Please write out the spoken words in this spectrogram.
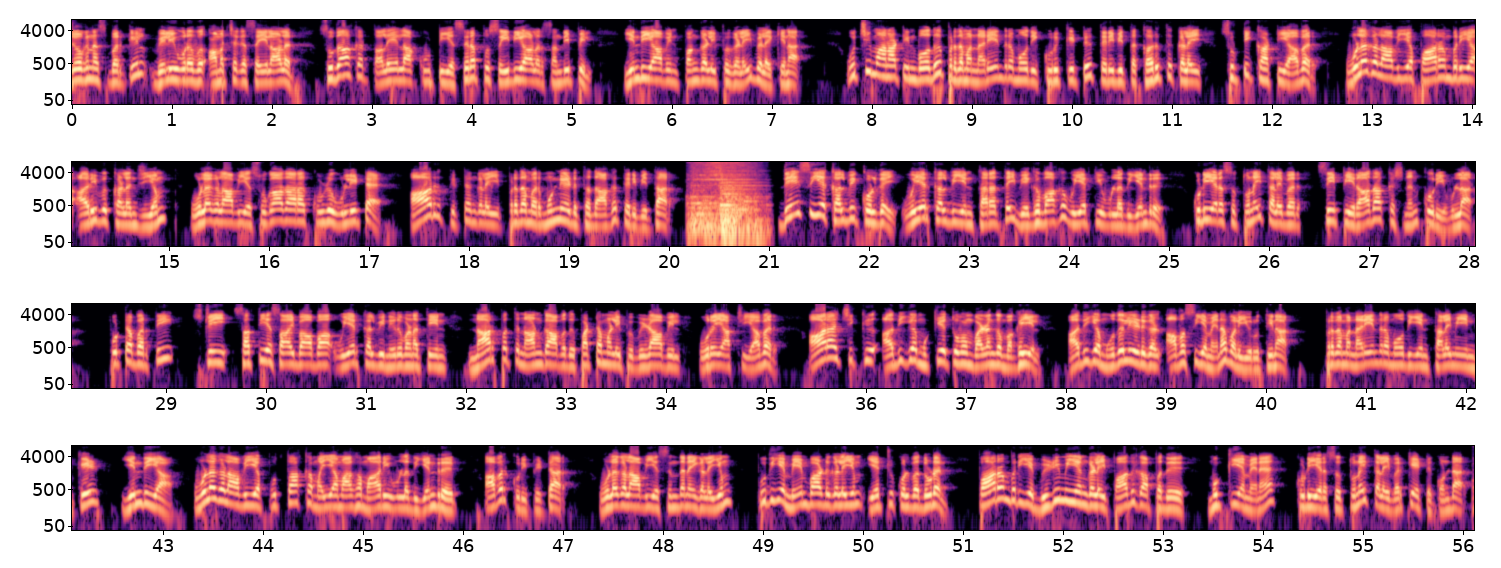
ஜோகனஸ்பர்க்கில் வெளியுறவு அமைச்சக செயலாளர் சுதாகர் தலேலா கூட்டிய சிறப்பு செய்தியாளர் சந்திப்பில் இந்தியாவின் பங்களிப்புகளை விளக்கினார். உச்சி மாநாட்டின் போது பிரதமர் நரேந்திர மோடி குறுக்கிட்டு தெரிவித்த கருத்துக்களை சுட்டிக்காட்டிய அவர் உலகளாவிய பாரம்பரிய அறிவு களஞ்சியம் உலகளாவிய சுகாதார குழு உள்ளிட்ட ஆறு திட்டங்களை பிரதமர் முன்னெடுத்ததாக தெரிவித்தார். தேசிய கல்விக் கொள்கை உயர்கல்வியின் தரத்தை வெகுவாக உயர்த்தியுள்ளது என்று குடியரசு துணைத் தலைவர் சி பி ராதாகிருஷ்ணன் கூறியுள்ளார். புட்டபர்த்தி ஸ்ரீ சத்ய சாய்பாபா உயர்கல்வி நிறுவனத்தின் நாற்பத்து நான்காவது பட்டமளிப்பு விழாவில் உரையாற்றிய அவர் ஆராய்ச்சிக்கு அதிக முக்கியத்துவம் வழங்கும் வகையில் அதிக முதலீடுகள் அவசியம் என வலியுறுத்தினார். பிரதமர் நரேந்திர மோடியின் தலைமையின் கீழ் இந்தியா உலகளாவிய புத்தாக்க மையமாக மாறியுள்ளது என்று அவர் குறிப்பிட்டார். உலகளாவிய சிந்தனைகளையும் புதிய மேம்பாடுகளையும் ஏற்றுக்கொள்வதுடன் பாரம்பரிய விழுமியங்களை பாதுகாப்பது முக்கியம் என குடியரசு துணைத் தலைவர் கேட்டுக்கொண்டார்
